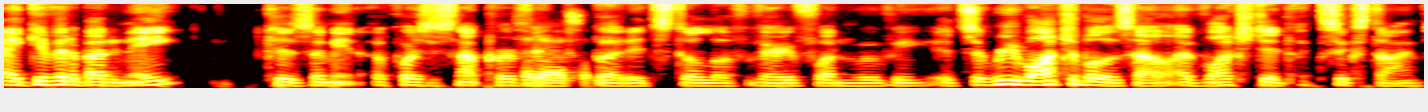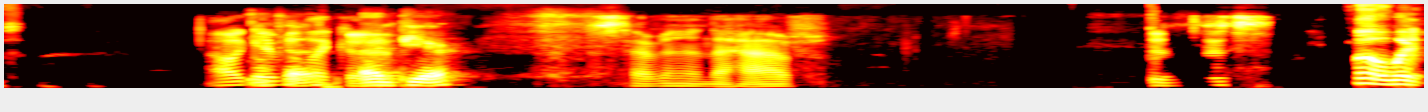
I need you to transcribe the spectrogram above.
I give it about an eight because I mean, of course, it's not perfect, 10. but it's still a very fun movie. It's rewatchable as hell. I've watched it like six times. I'll give Okay, it like a and Pierre. seven and a half. Is this Oh wait,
